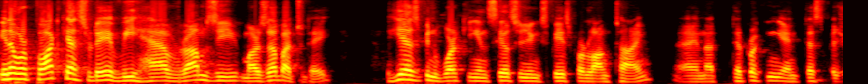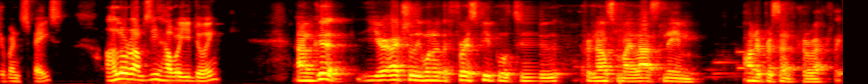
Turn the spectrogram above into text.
In our podcast today, we have Ramzi Marjaba today. He has been working in sales engineering space for a long time and at networking and test measurement space. Hello, Ramzi. How are you doing? I'm good. You're actually one of the first people to pronounce my last name 100% correctly.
